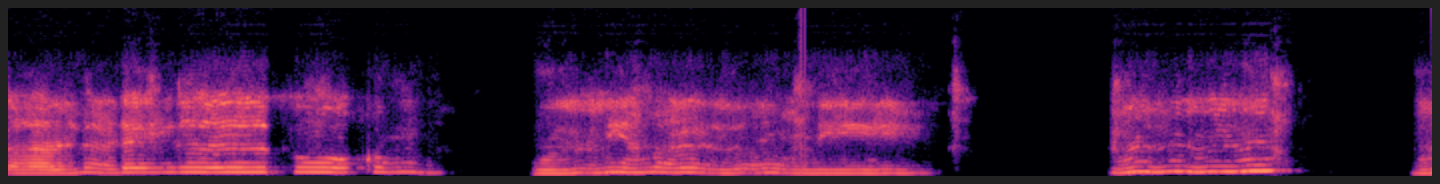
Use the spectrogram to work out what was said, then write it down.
കാൽനടയിൽ പോക്കും പുണ്യമല്ലോ നീ ഓ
